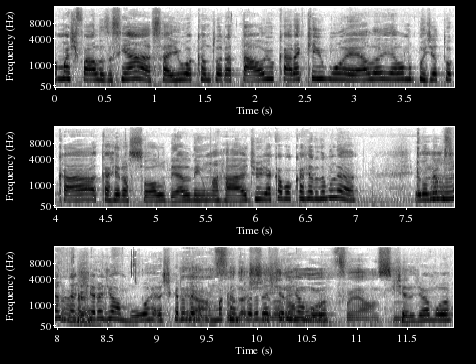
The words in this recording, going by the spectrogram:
umas falas assim: ah, saiu a cantora tal e o cara queimou ela e ela não podia tocar a carreira solo dela em nenhuma rádio e acabou a carreira da mulher. Eu não lembro se era da Cheira de Amor, acho que era é, uma cantora da Cheira, da Cheira de Amor. Foi ela, sim. Cheira de Amor.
